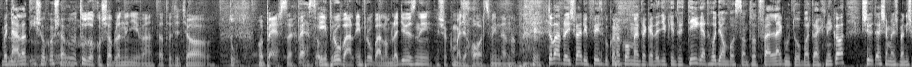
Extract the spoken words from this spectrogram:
Vagy nálad is okosabb? Tud okosabb lenni nyilván, tehát hogy, hogyha... Tud. Hogy persze. Persze. Én, próbál, én próbálom legyőzni, és akkor megy a harc minden nap. Továbbra is várjuk Facebookon a kommenteket egyébként, hogy téged hogyan bosszantott fel legutóbb a technika, sőt SMS-ben is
